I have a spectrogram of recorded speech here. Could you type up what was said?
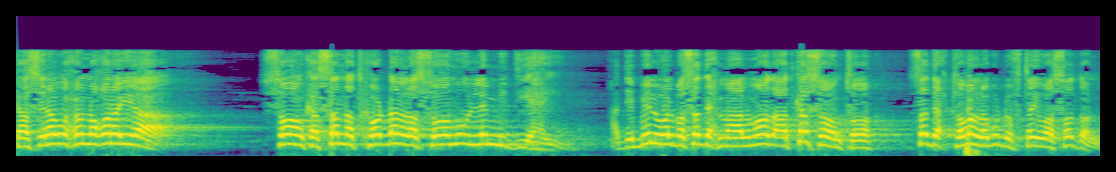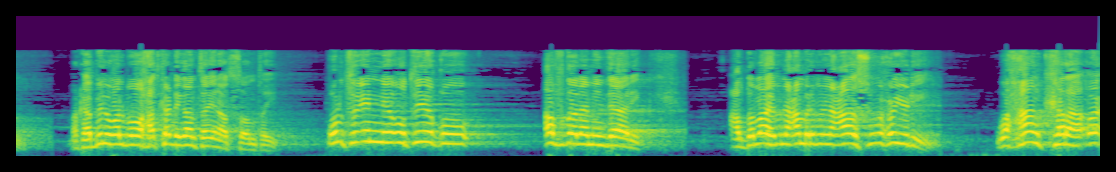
kaasina wuxuu noqonayaa soonka sannadkoo dhan la soomuu la mid yahay. Haddii bil walba saddex maalmood aad ka soonto saddex toban lagu dhuftay waa soddon. Marka bil walba waxaad ka dhigantahay inaad soontay. Qultu innii utiiqu afdala min dalik cabdulaahi bni camr bni alcaas wuxuu yidhi waxaan karaa oo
